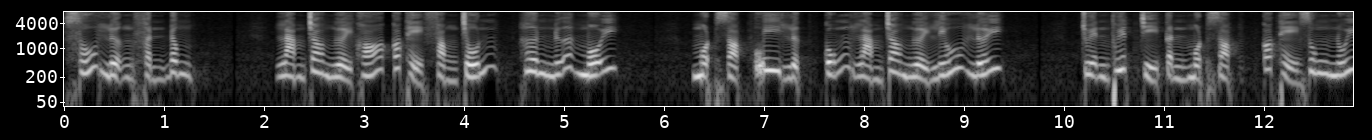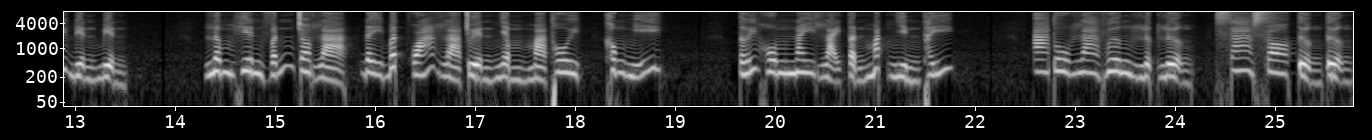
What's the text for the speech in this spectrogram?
Số lượng phần đông. Làm cho người khó có thể phòng trốn, hơn nữa mỗi. Một giọt uy lực cũng làm cho người liếu lưới. Truyền thuyết chỉ cần một giọt có thể dung núi điền biển. Lâm Hiên vẫn cho là đây bất quá là truyền nhầm mà thôi, không nghĩ. Tới hôm nay lại tận mắt nhìn thấy. A-tu-la vương lực lượng, xa so tưởng tượng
